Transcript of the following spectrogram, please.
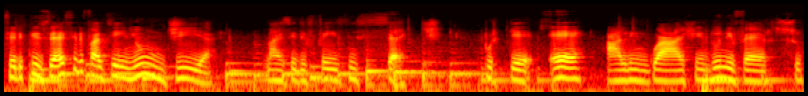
Se ele quisesse, ele fazia em um dia, mas ele fez em sete, porque é a linguagem do universo,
